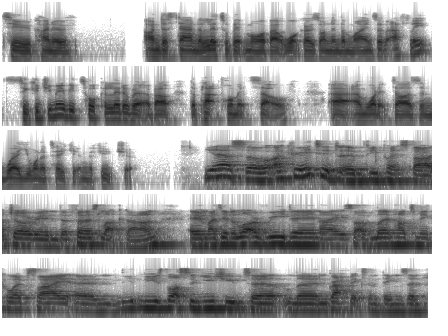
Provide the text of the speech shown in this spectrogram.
to kind of understand a little bit more about what goes on in the minds of athletes. So could you maybe talk a little bit about the platform itself uh, and what it does and where you want to take it in the future? Yeah, so I created um, Three Point Start during the first lockdown. Um, I did a lot of reading. I sort of learned how to make a website and used lots of YouTube to learn graphics and things. And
